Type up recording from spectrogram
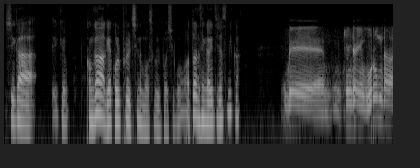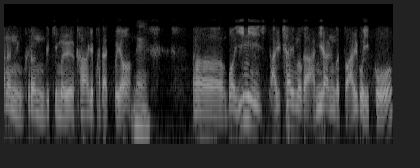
씨가 이렇게 건강하게 골프를 치는 모습을 보시고 어떤 생각이 드셨습니까? 네, 굉장히 우롱당하는 그런 느낌을 강하게 받았고요. 네. 어, 뭐 이미 알츠하이머가 아니라는 것도 알고 있고,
